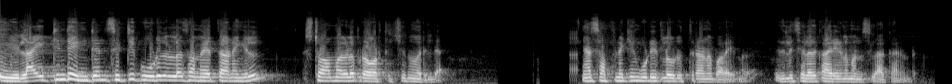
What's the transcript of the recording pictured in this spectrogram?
ഈ ലൈറ്റിന്റെ ഇന്റൻസിറ്റി കൂടുതലുള്ള സമയത്താണെങ്കിൽ സ്റ്റോമകൾ പ്രവർത്തിച്ചൊന്നും വരില്ല. ഞാൻ സഫ്നയ്ക്കും കൂടിയിട്ടുള്ള ഒരു ഉത്തരമാണ് പറയുന്നത്. ഇതിൽ ചില കാര്യങ്ങൾ മനസ്സിലാക്കാനുണ്ട്.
